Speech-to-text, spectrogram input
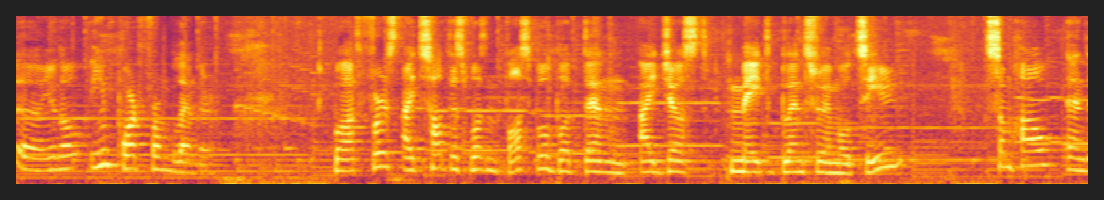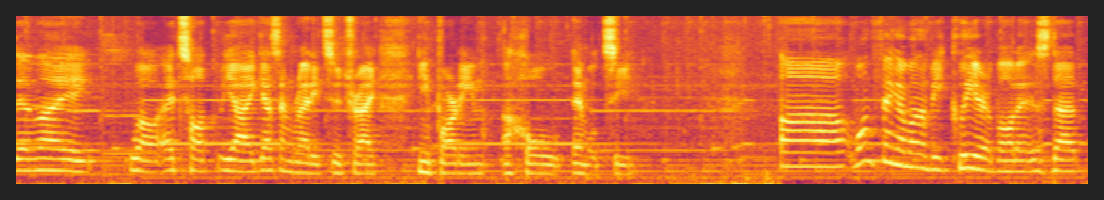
uh, you know import from Blender? Well, at first I thought this wasn't possible, but then I just made Blen2MOT somehow, and then I well, I thought, yeah, I guess I'm ready to try importing a whole MOT. Uh, one thing I want to be clear about it is that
